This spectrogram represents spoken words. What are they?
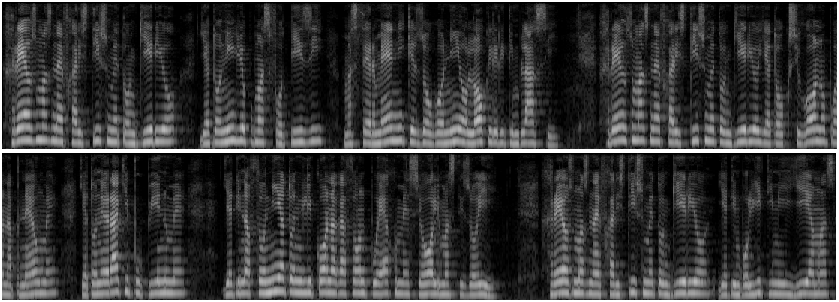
Χρέος μας να ευχαριστήσουμε τον Κύριο για τον ήλιο που μας φωτίζει, μας θερμαίνει και ζωγονεί ολόκληρη την πλάση. Χρέος μας να ευχαριστήσουμε τον Κύριο για το οξυγόνο που αναπνέουμε, για το νεράκι που πίνουμε, για την αυθονία των υλικών αγαθών που έχουμε σε όλη μας τη ζωή. Χρέος μας να ευχαριστήσουμε τον Κύριο για την πολύτιμη υγεία μας,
